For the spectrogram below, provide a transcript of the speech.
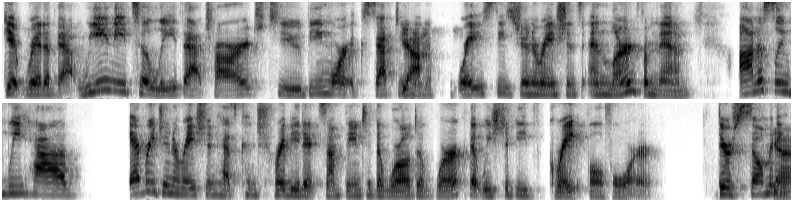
get rid of that. We need to lead that charge to be more accepting yeah. and embrace these generations and learn from them. Honestly, we have every generation has contributed something to the world of work that we should be grateful for. There's so many yeah,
